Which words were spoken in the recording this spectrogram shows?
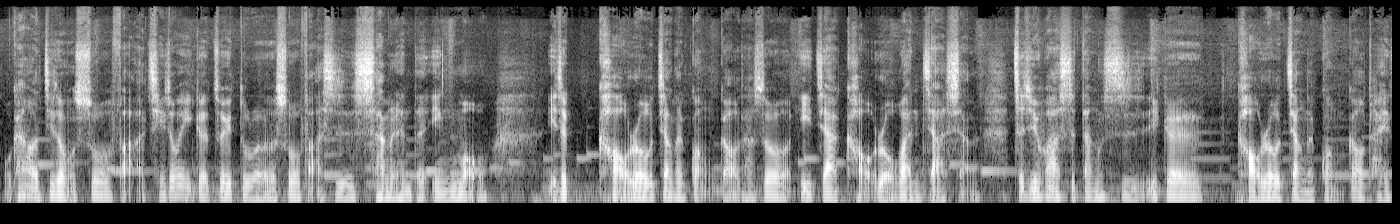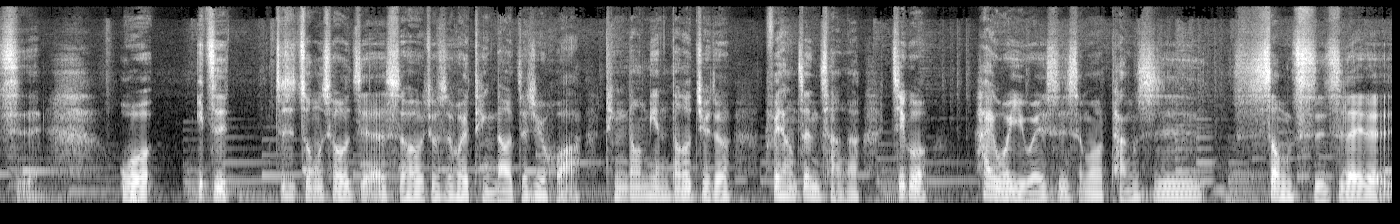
我看到几种说法，其中一个最多的说法是商人的阴谋。一个烤肉酱的广告，他说“一家烤肉万家香”，这句话是当时一个烤肉酱的广告台词。我一直就是中秋节的时候，就是会听到这句话，听到念到都觉得非常正常啊。结果害我以为是什么唐诗宋词之类的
